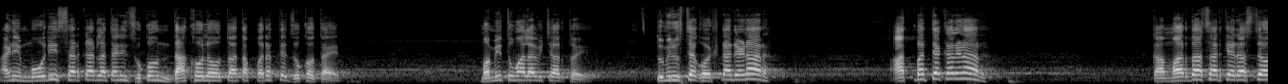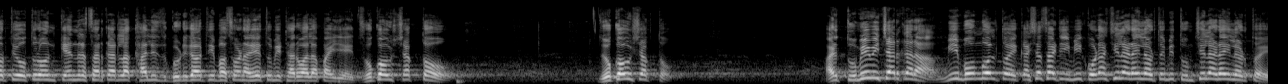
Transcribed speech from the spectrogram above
आणि मोदी सरकारला त्यांनी झुकवून दाखवलं होतं. आता परत ते झुकवतायत. मग मी तुम्हाला विचारतोय तुम्ही नुसत्या घोषणा देणार? आत्महत्या करणार? का मर्दासारखे रस्त्यावरती उतरून केंद्र सरकारला खाली गुडघ्यावरती बसवणार हे तुम्ही ठरवायला पाहिजे? झुकवू शकतो. झुकवू शकतो. आणि तुम्ही विचार करा मी बोंब बोलतोय कशासाठी? मी कोणाची लढाई लढतोय? मी तुमची लढाई लढतोय.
